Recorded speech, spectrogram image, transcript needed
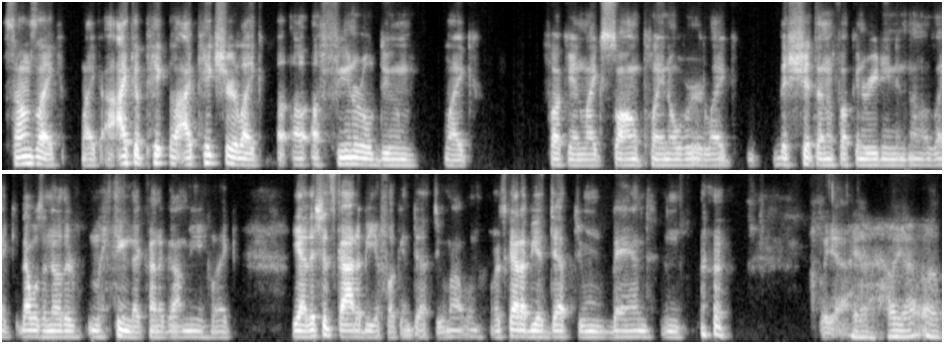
sounds like like I could pick. I picture like a, a funeral doom like fucking like song playing over like the shit that I'm fucking reading, and I was like, that was another thing that kind of got me like, yeah, this shit's got to be a fucking Death Doom album, or it's got to be a Death Doom band, and but yeah, yeah, hell yeah. Uh,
